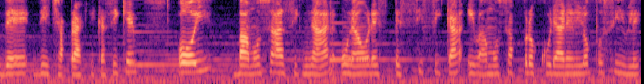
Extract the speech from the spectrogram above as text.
de dicha práctica. Así que hoy vamos a asignar una hora específica y vamos a procurar en lo posible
